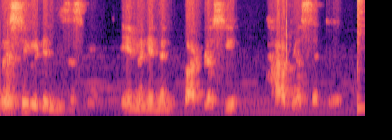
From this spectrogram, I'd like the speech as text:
receive it in Jesus' name. Amen. Amen. God bless you. Have a blessed day.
